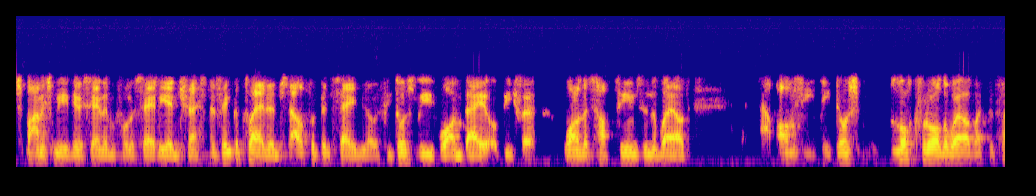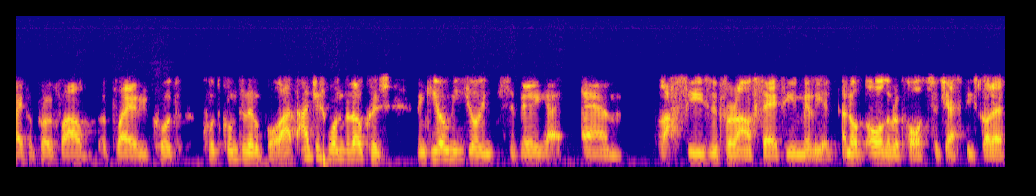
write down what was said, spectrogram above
Spanish media are saying Liverpool are certainly interested. I think the player himself have been saying, you know, if he does leave one day, it'll be for one of the top teams in the world. Obviously, he does look for all the world like the type of profile a player who could could come to Liverpool. I, I just wonder though, because I think he only joined Sevilla. Um, last season for around 13 million, and all, the reports suggest he's got a,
